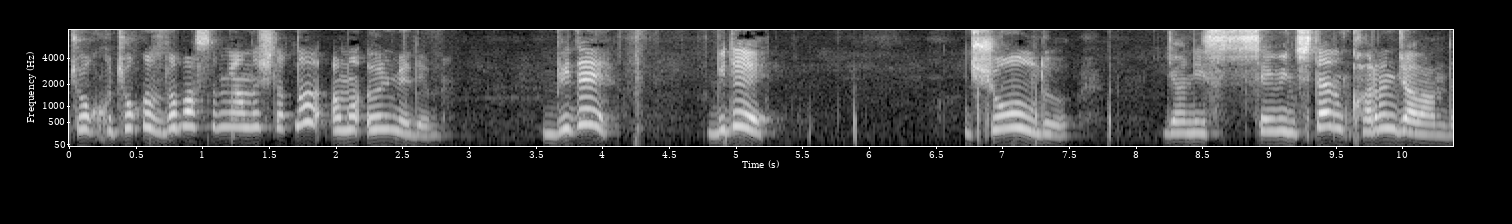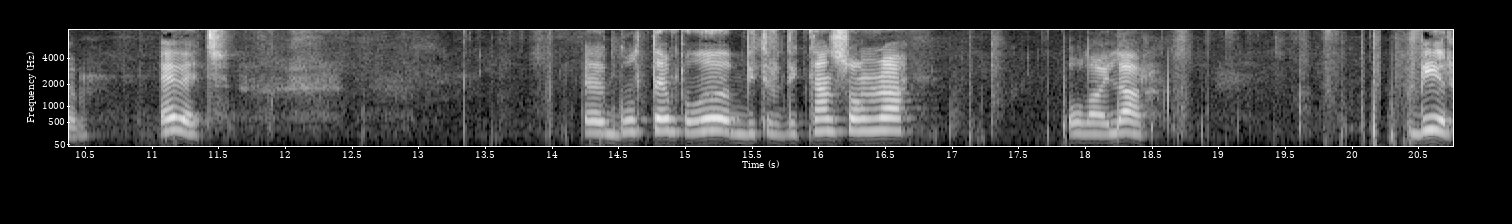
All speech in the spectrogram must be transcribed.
çok çok hızlı bastım yanlışlıkla ama ölmedim. Bir de bir de şey oldu. Yani sevinçten karıncalandım. Evet. E, Gold Temple'ı bitirdikten sonra olaylar. Bir.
